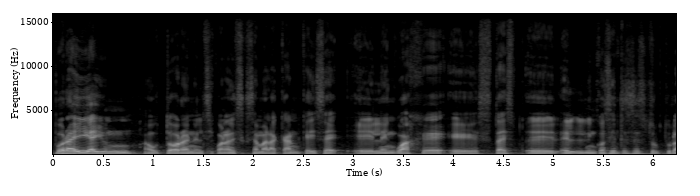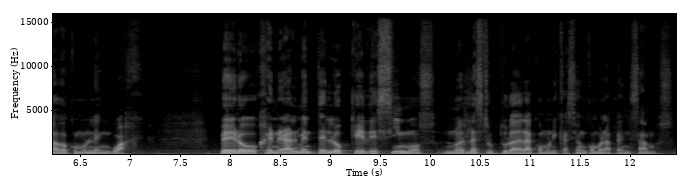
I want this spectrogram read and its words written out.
Por ahí hay un autor en el psicoanálisis que se llama Lacan que dice, el lenguaje está, el inconsciente está estructurado como un lenguaje, pero generalmente lo que decimos no es la estructura de la comunicación como la pensamos.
